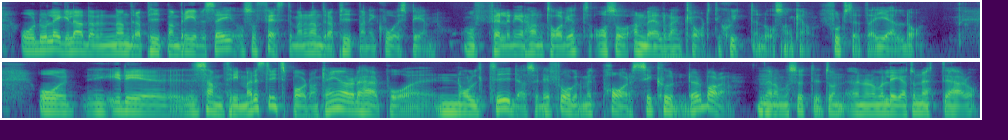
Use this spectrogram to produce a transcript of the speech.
Och då lägger laddaren den andra pipan bredvid sig och så fäster man den andra pipan i KSBn och fäller ner handtaget och så anmäler den klart till skytten då som kan fortsätta ihjäl då. Och är det samtrimmade stridsspar, de kan göra det här på nolltid. Alltså det är frågan om ett par sekunder bara. Mm. När de har suttit och, när de har legat och nött det här då.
